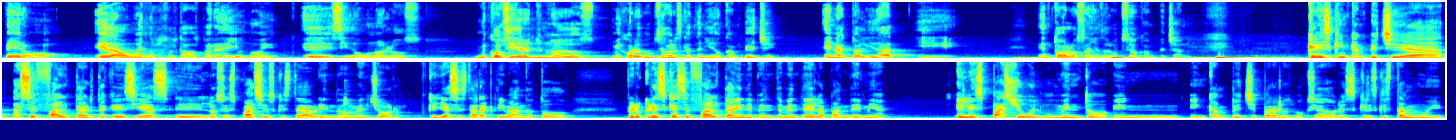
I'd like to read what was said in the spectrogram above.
Pero he dado buenos resultados para ellos, ¿no? Y he sido uno de los, me considero uno de los mejores boxeadores que ha tenido Campeche en la actualidad y en todos los años del boxeo campechano. ¿Crees que en Campeche hace falta, ahorita que decías eh, los espacios que está abriendo Melchor, que ya se está reactivando todo, pero crees que hace falta, independientemente de la pandemia, el espacio o el momento en, en Campeche para los boxeadores? ¿Crees que está muy,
